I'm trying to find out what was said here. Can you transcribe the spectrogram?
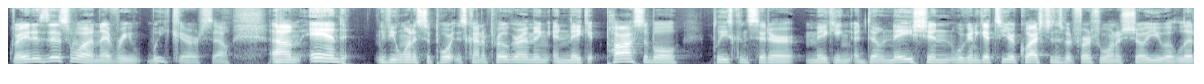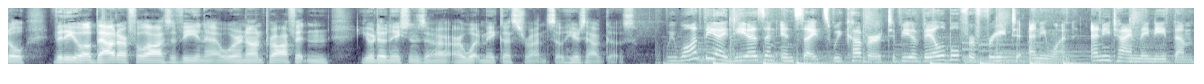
great as this one every week or so. Um, and if you want to support this kind of programming and make it possible, please consider making a donation. We're going to get to your questions, but first we want to show you a little video about our philosophy and how we're a nonprofit and your donations are, are what make us run. So here's how it goes. We want the ideas and insights we cover to be available for free to anyone, anytime they need them.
